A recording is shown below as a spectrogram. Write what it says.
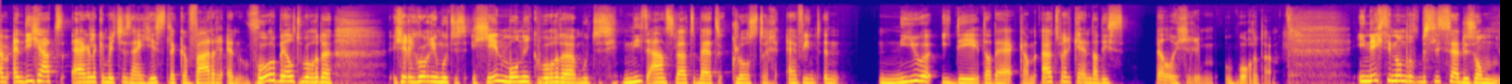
Um, en die gaat eigenlijk een beetje zijn geestelijke vader en voorbeeld worden. Gregory moet dus geen monnik worden, moet dus niet aansluiten bij het klooster. Hij vindt een nieuwe idee dat hij kan uitwerken en dat is pelgrim worden. In 1900 beslist hij dus om...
